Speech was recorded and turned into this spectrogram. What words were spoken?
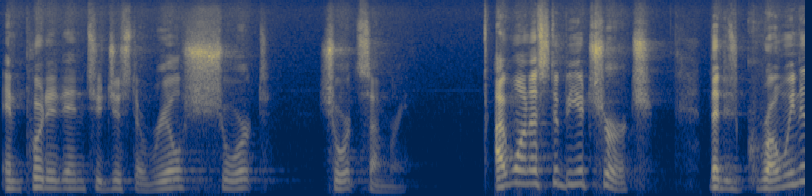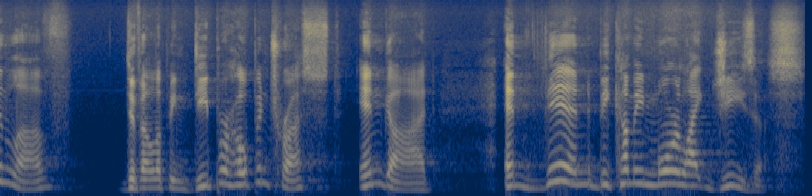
and put it into just a real short, short summary. I want us to be a church that is growing in love, developing deeper hope and trust in God, and then becoming more like Jesus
